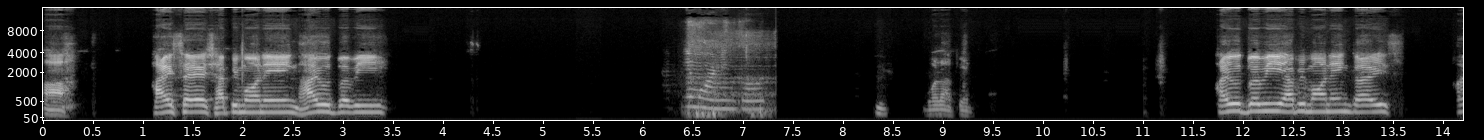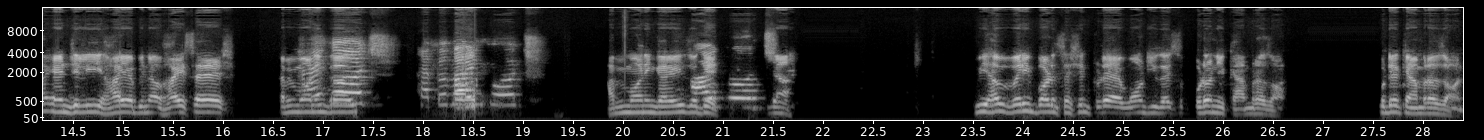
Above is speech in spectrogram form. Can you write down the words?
Ah, hi Sesh, happy morning. Hi Udbhavi. Happy morning, coach. What happened? Hi Udbhavi, happy morning, guys. Hi Anjali, hi Abhinav, hi Sesh. Happy morning, guys. coach. Happy morning, coach. Happy morning, guys. Okay, coach. yeah. We have a very important session today. I want you guys to put on your cameras on. Put your cameras on.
